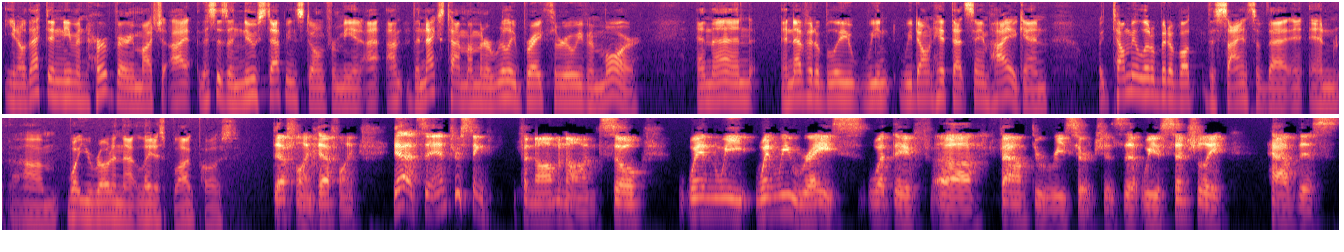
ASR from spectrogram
you know, that didn't even hurt very much. I this is a new stepping stone for me, and I, I'm, the next time I'm going to really break through even more." And then inevitably we we don't hit that same high again. Tell me a little bit about the science of that and, and um, what you wrote in that latest blog post. Definitely, definitely. Yeah, it's an interesting phenomenon. So when we when we race, what they've uh, found through research is that we essentially have this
